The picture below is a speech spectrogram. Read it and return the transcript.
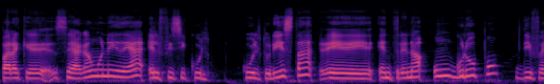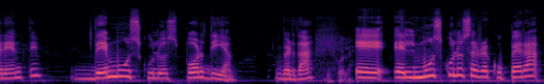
para que se hagan una idea, el fisiculturista eh, entrena un grupo diferente de músculos por día. ¿verdad? Eh, el músculo se recupera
